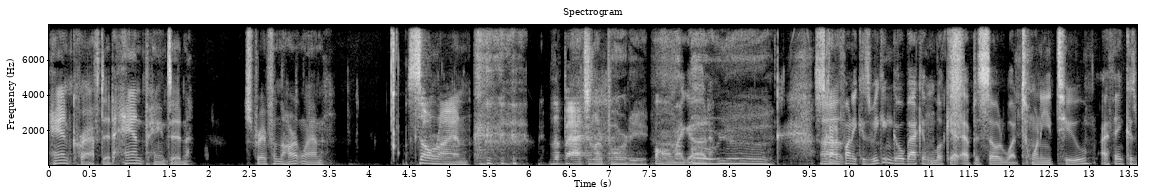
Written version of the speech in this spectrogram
handcrafted, hand painted, straight from the heartland. So, Ryan, the bachelor party. Oh my god. yeah. It's kind of funny because we can go back and look at episode what twenty two, I think, because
